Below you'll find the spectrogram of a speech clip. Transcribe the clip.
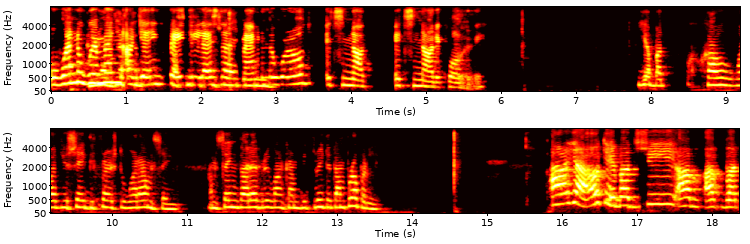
when women are getting paid less than men in the world, it's not it's not equality. Yeah, but how what you say differs to what I'm saying. I'm saying that everyone can be treated improperly. Uh, yeah, okay, but she, um, uh, but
